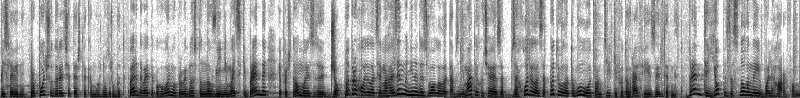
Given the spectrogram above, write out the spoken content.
Після війни про Польщу, до речі, теж таке можна зробити. Тепер давайте поговоримо про відносно нові німецькі бренди і почнемо ми з Джоб. Ми проходили цей магазин, мені не дозволили там знімати, хоча я заходила, запитувала, тому от вам тільки фотографії з інтернету. Бренд Йоп заснований Вольгарфом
